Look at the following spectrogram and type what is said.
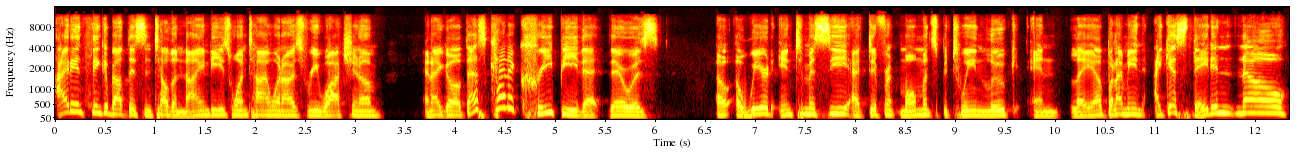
I didn't think about this until the 90s one time when I was rewatching them. And I go, that's kind of creepy that there was a, a, weird intimacy at different moments between Luke and Leia. But I mean, I guess they didn't know.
